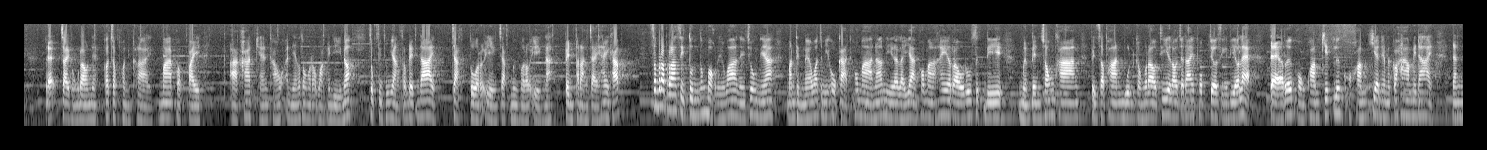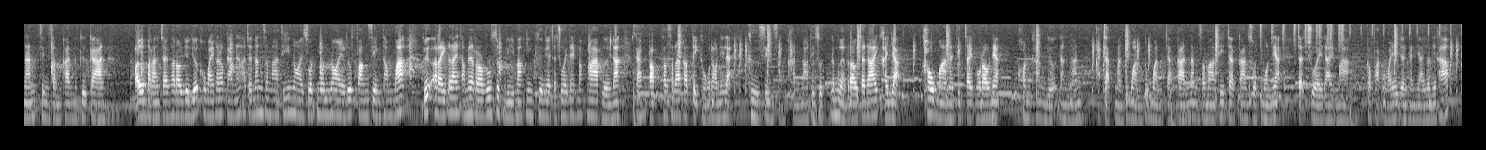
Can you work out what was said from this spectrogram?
และใจของเราเนี่ยก็จะผ่อนคลายมากกว่าไป อาฆาตแค้นเขาอันนี้ก็ต้องระวังให้ดีเนาะทุกสิ่งทุกอย่างสำเร็จได้จากตัวเราเองจากมือของเราเองนะเป็นพลังใจให้ครับสำหรับราศีตุลต้องบอกเลยว่าในช่วงนี้มันถึงแม้ว่าจะมีโอกาสเข้ามานะมีหลาย ๆ อย่างเข้ามาให้เรารู้สึกดี เหมือนเป็นช่องทาง เป็นสะพานบุญของเราที่เราจะได้พบเจอสิ่งเดียวแหละ แต่เรื่องของความคิดเรื่องของความเครียดเนี่ยมันก็ห้ามไม่ได้ ดังนั้นสิ่งสำคัญมันคือการ เติมพลังใจของเราเยอะๆเข้าไว้ก็แล้วกันนะ อาจจะนั่งสมาธิหน่อยสวดมนต์หน่อย หรือฟังเสียงธรรมะ หรืออะไรก็ได้ทำให้เรารู้สึกดีมากยิ่งขึ้นเนี่ยจะช่วยได้มาก ๆเลยนะ การปรับทัศนคติของเรานี่แหละ คือสิ่งสำคัญมากที่สุดและเหมือนเราจะได้ขยะเข้ามาในจิตใจของเราเนี่ยค่อนข้างเยอะดังนั้นขจัดมันทุกวันทุกวันจากการนั่งสมาธิจากการสวดมนต์เนี่ยจะช่วยได้มาก ก็ฝากเอาไว้ในเดือนกันยายนนี้ครับ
